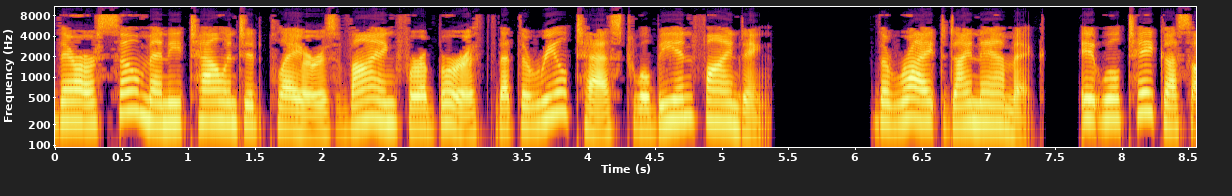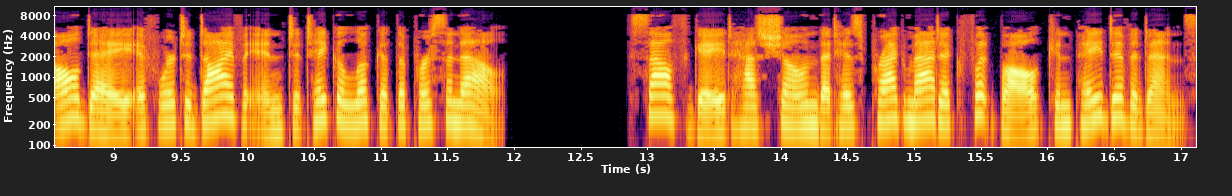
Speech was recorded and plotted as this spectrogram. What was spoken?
There are so many talented players vying for a berth that the real test will be in finding the right dynamic. It will take us all day if we're to dive in to take a look at the personnel. Southgate has shown that his pragmatic football can pay dividends.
